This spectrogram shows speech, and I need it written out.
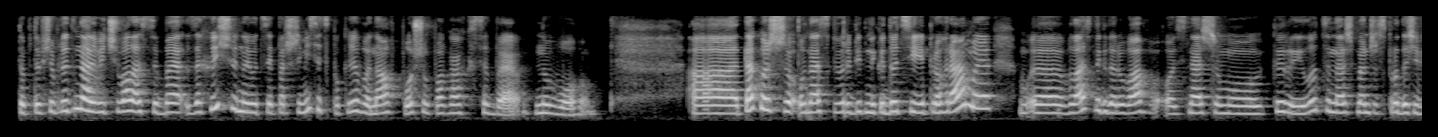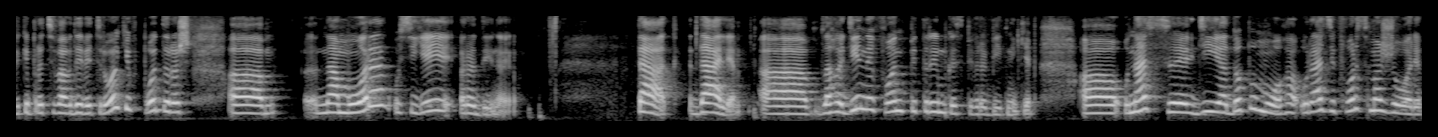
Тобто, щоб людина відчувала себе захищеною цей перший місяць, поки вона в пошуках себе нового. А також у нас співробітники до цієї програми е, власник дарував ось нашому Кирилу, це наш менеджер з продажів, який працював 9 років, подорож на море усією родиною. Так, далі. Благодійний фонд підтримки співробітників. У нас е, діє допомога у разі форс-мажорів,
